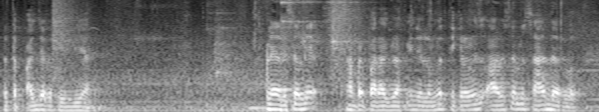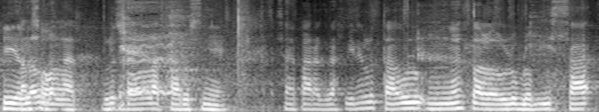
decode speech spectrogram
tetap aja ketindihan. Nah, harusnya lu sampai paragraf ini lo ngetik, lu harusnya lu sadar loh. iya lu Karena sholat. Lu sholat harusnya Sampai paragraf ini lu tahu lu ngeh kalau lu belum isa,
